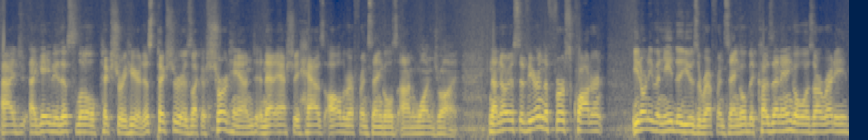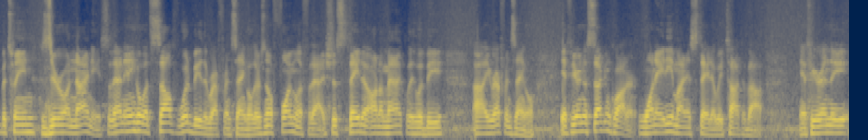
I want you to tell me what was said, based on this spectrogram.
I, I gave you this little picture here. This picture is like a shorthand and that actually has all the reference angles on one drawing. Now notice if you're in the first quadrant, you don't even need to use a reference angle because that angle was already between 0 and 90. So that angle itself would be the reference angle. There's no formula for that. It's just theta automatically would be uh, your reference angle. If you're in the second quadrant, 180 minus theta we talked about. If you're in the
